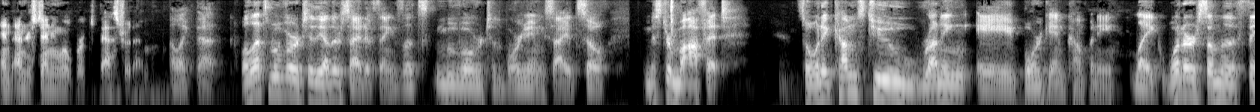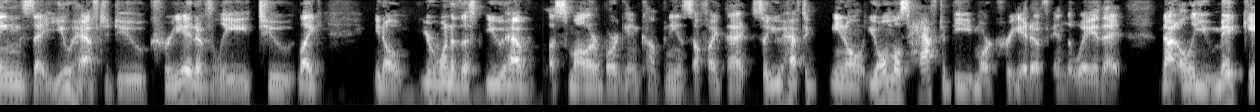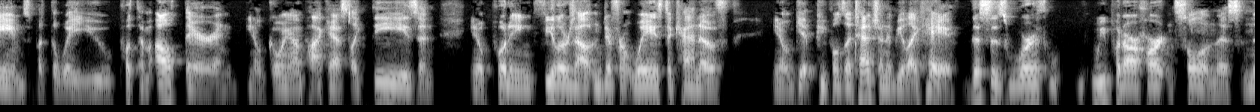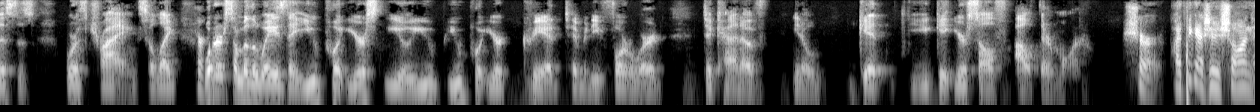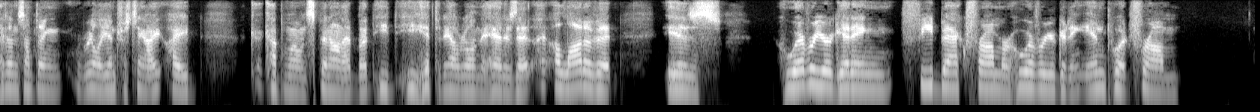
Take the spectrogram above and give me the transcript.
and understanding what works best for them I like that. Well, let's move over to the other side of things. Let's move over to the board gaming side. So, Mr. Moffat. So, when it comes to running a board game company, like what are some of the things that you have to do creatively to like you know you're one of the you have a smaller board game company and stuff like that so you have to you know you almost have to be more creative in the way that not only you make games but the way you put them out there and you know going on podcasts like these and you know putting feelers out in different ways to kind of you know get people's attention and be like hey this is worth we put our heart and soul in this and this is worth trying so like Sure. what are some of the ways that you put your you you you put your creativity forward to kind of you know get you get yourself out there more Sure. I think actually Sean hit on something really interesting. I, I a couple my own spin on it, but he he hit the nail real on the head. Is that a lot of it is whoever you're getting feedback from or whoever you're getting input from,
